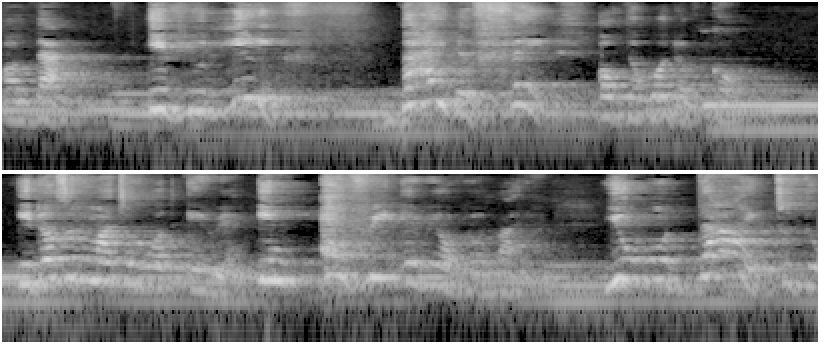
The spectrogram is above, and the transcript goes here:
on that. if you live by the faith of the word of God, it doesn't matter what area, in every area of your life, you will die to the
